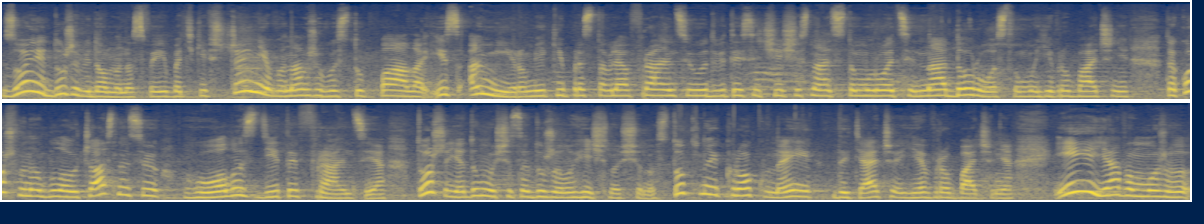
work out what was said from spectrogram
Зої дуже відома на своїй батьківщині. Вона вже виступала із Аміром, який представляв Францію у 2016 році на дорослому Євробаченні. Також вона була учасницею Голос діти Франція. Тож я думаю, що це дуже логічно, що наступний крок у неї дитяче Євробачення. І я вам можу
